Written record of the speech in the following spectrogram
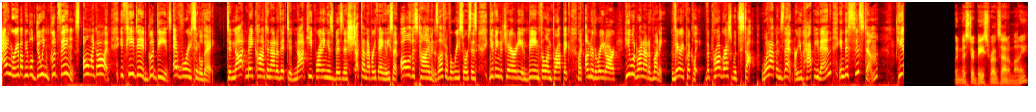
angry about people doing good things. Oh my God. If he did good deeds every single day, did not make content out of it, did not keep running his business, shut down everything, and he spent all of his time and his leftover resources giving to charity and being philanthropic, like under the radar, he would run out of money very quickly. The progress would stop. What happens then? Are you happy then? In this system, he When Mr. Beast runs out of money?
